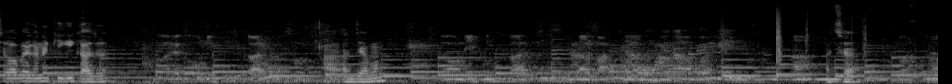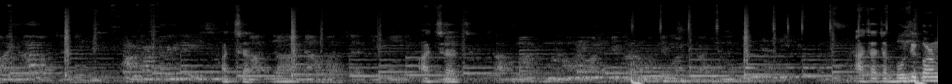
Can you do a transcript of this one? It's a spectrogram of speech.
আচ্ছা বাবা এখানে কি কি কাজ হয়? আর যেমন? হ্যাঁ, আচ্ছা। আচ্ছা আচ্ছা। আচ্ছা বাচ্চা আচ্ছা আচ্ছা। বশীকরণ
